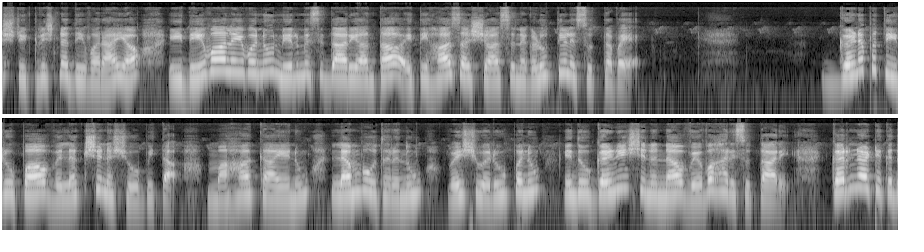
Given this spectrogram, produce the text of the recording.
ಶ್ರೀ ಕೃಷ್ಣದೇವರಾಯ ಈ ದೇವಾಲಯವನ್ನು ನಿರ್ಮಿಸಿದ್ದಾರೆ ಅಂತ ಇತಿಹಾಸ ಶಾಸನಗಳು ತಿಳಿಸುತ್ತವೆ. ಗಣಪತಿ ರೂಪ ವಿಲಕ್ಷಣ ಶೋಭಿತ. ಮಹಾಕಾಯನು, ಲಂಬೋದರನು, ವಿಶ್ವರೂಪನು ಎಂದು ಗಣೇಶನನ್ನ ವ್ಯವಹರಿಸುತ್ತಾರೆ. ಕರ್ನಾಟಕದ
